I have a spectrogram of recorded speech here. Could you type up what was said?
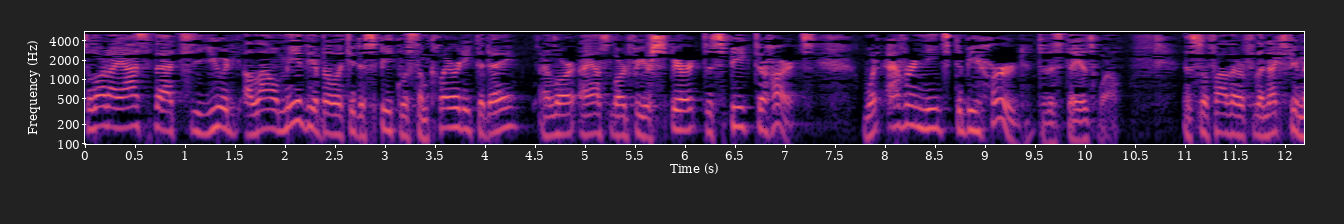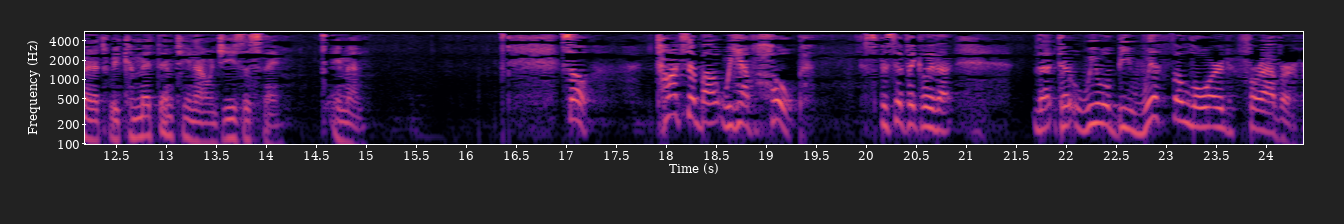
So, Lord, I ask that you would allow me the ability to speak with some clarity today. I, Lord, I ask, Lord, for your Spirit to speak to hearts, whatever needs to be heard to this day as well. And so, Father, for the next few minutes, we commit them to you now in Jesus' name. Amen. So, talks about we have hope specifically that, that, we will be with the Lord forever.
